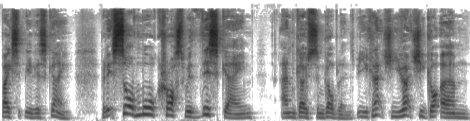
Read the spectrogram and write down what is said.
basically this game. But it's sort of more crossed with this game and Ghosts and Goblins. But you can actually you actually got um,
